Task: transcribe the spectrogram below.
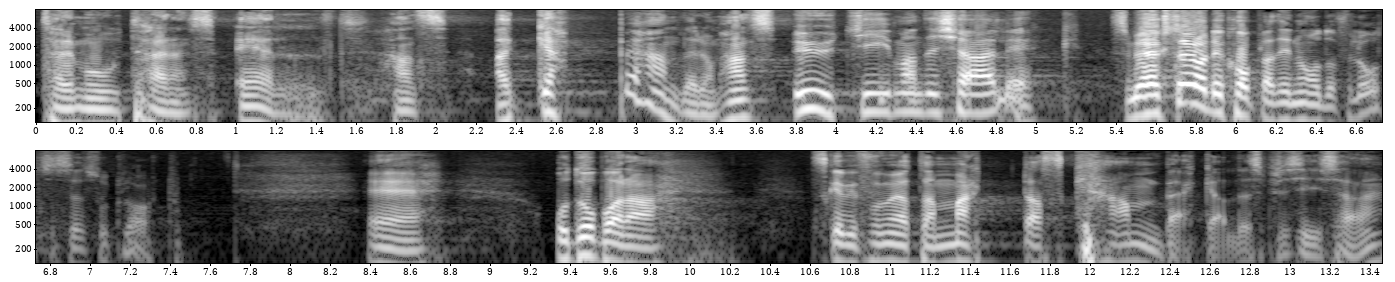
tar emot Herrens eld. Hans agape handlar det om, hans utgivande kärlek. Som i högsta grad är kopplad till nåd och förlåtelse såklart. Eh, och då bara ska vi få möta Martas comeback alldeles precis här.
